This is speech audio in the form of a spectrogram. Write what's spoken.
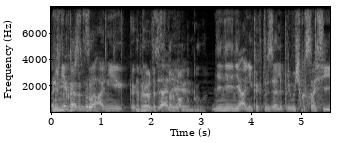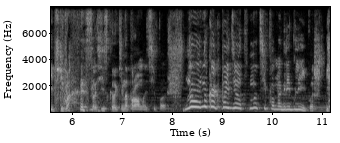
Мне кажется, они как-то Например, так взяли... с было. Не-не-не, они как-то взяли привычку с России, типа, с российского кинопрома, типа, ну, ну как пойдет, ну, типа, нагребли и пошли.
